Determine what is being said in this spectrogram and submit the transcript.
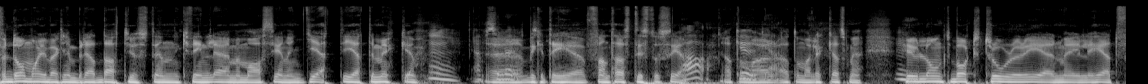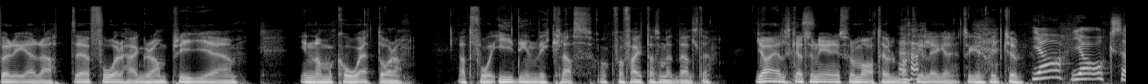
För de har ju verkligen breddat just den kvinnliga MMA-scenen jätte, jättemycket. Mm, absolut. Eh, vilket är fantastiskt att se ja, att, de har, ja. att de har lyckats med. Mm. Hur långt bort tror du det är en möjlighet för er att eh, få det här Grand Prix eh, inom K1 då, då? Att få i din viktklass och få fighta som ett bälte. Jag älskar turneringsformat, jag vill bara tillägga det. Jag tycker det är skitkul. Ja, jag också.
